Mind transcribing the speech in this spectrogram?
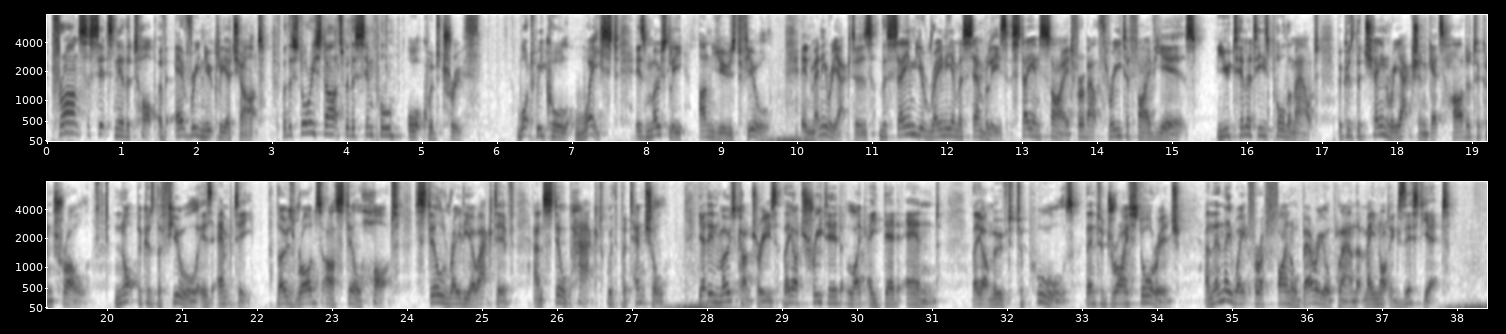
France sits near the top of every nuclear chart, but the story starts with a simple, awkward truth. What we call waste is mostly unused fuel. In many reactors, the same uranium assemblies stay inside for about 3 to 5 years. Utilities pull them out because the chain reaction gets harder to control, not because the fuel is empty. Those rods are still hot, still radioactive, and still packed with potential. Yet in most countries, they are treated like a dead end. They are moved to pools, then to dry storage, and then they wait for a final burial plan that may not exist yet.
